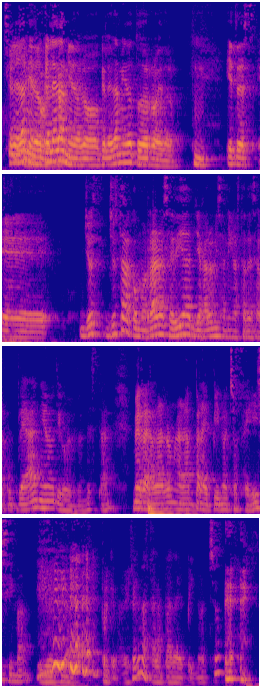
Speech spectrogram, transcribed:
Sí. Que le da miedo, que le da miedo, lo, que le da miedo todo el roedor. Mm. Y entonces, eh, yo, yo estaba como raro ese día, llegaron mis amigas tardes al cumpleaños, digo, ¿dónde están? Me regalaron una lámpara de Pinocho feísima. Y yo decía, ¿por qué me habéis regalado esta lámpara de Pinocho?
